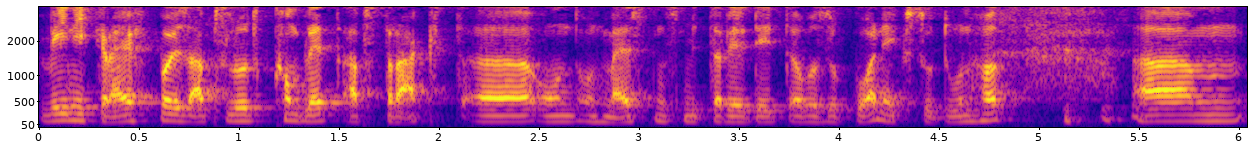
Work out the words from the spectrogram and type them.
wenig greifbar ist, absolut komplett abstrakt äh, und, und meistens mit der Realität aber so gar nichts zu tun hat. ähm,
